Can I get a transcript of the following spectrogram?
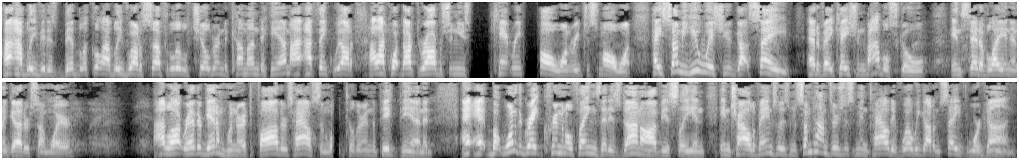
I, I believe it is biblical. I believe we ought to suffer the little children to come unto Him. I, I think we ought to, I like what Dr. Robertson used you can't reach a tall one, reach a small one. Hey, some of you wish you got saved at a vacation Bible school instead of laying in a gutter somewhere. I'd a lot rather get them when they're at the Father's house and wait until they're in the pig pen. And, and, but one of the great criminal things that is done, obviously, in in child evangelism is sometimes there's this mentality of, well, we got them saved, we're done.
